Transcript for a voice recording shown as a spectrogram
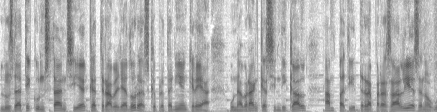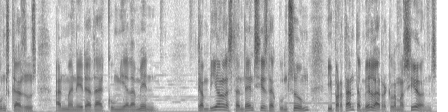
l'USDA té constància que treballadores que pretenien crear una branca sindical han patit represàlies, en alguns casos, en manera d'acomiadament canvien les tendències de consum i, per tant, també les reclamacions.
